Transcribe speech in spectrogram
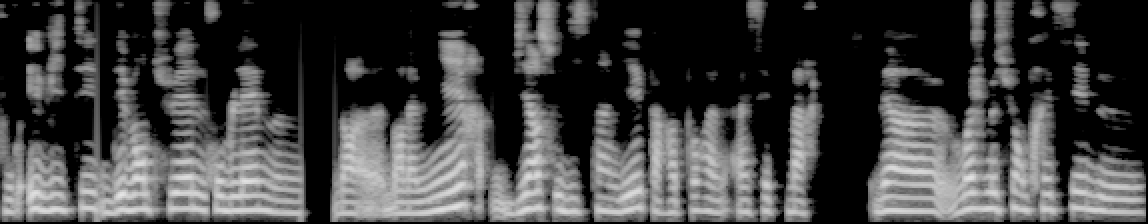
pour éviter d'éventuels problèmes dans, l'avenir, bien se distinguer par rapport à, à cette marque. Eh bien, moi, je me suis empressée de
